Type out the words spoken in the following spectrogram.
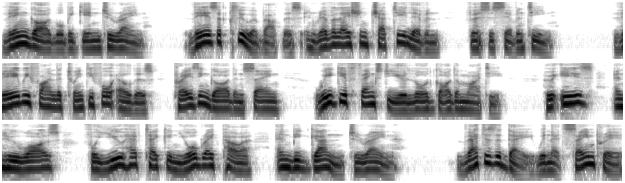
then God will begin to reign. There's a clue about this in Revelation chapter 11, verses 17. There we find the 24 elders praising God and saying, We give thanks to you, Lord God Almighty, who is and who was, for you have taken your great power and begun to reign. That is the day when that same prayer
